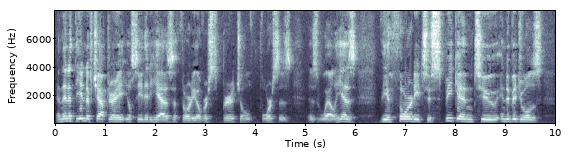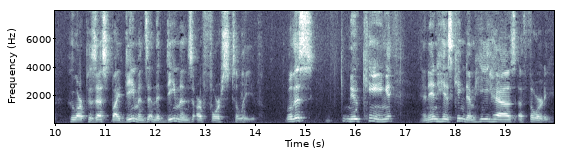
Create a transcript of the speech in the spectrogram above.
And then at the end of chapter 8, you'll see that he has authority over spiritual forces as well. He has the authority to speak into individuals who are possessed by demons, and the demons are forced to leave. Well, this new king, and in his kingdom, he has authority.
